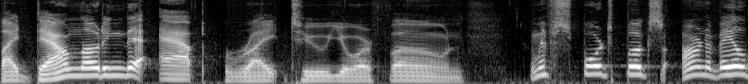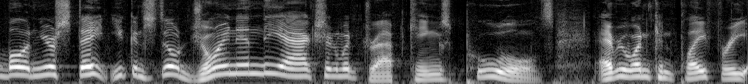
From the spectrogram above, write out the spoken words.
by downloading the app right to your phone. And if sportsbooks aren't available in your state, you can still join in the action with DraftKings Pools. Everyone can play free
